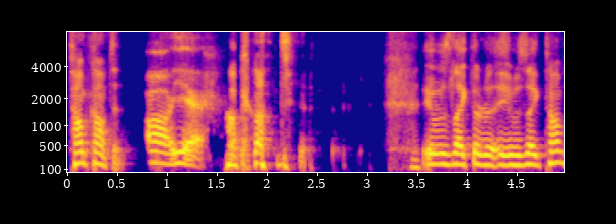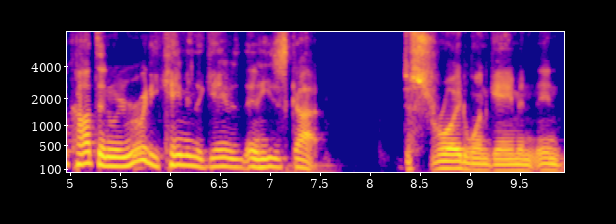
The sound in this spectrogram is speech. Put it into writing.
Tom Compton. Oh yeah. Tom Compton. it was like the it was like Tom Compton when when he came in the game and he just got destroyed one game and, and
